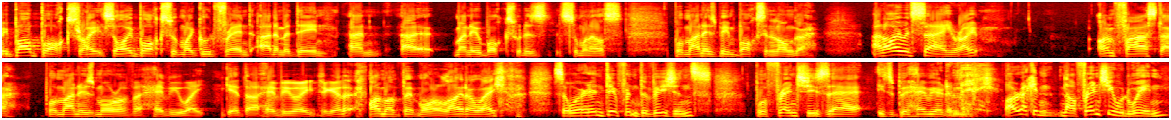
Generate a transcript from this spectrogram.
we both box, right? So I box with my good friend Adam Adine, and uh, Manu box with his, someone else. But Manu's been boxing longer. And I would say, right, I'm faster, but Manu's more of a heavyweight. Get that heavyweight, you get it? I'm a bit more lighter weight. so we're in different divisions, but Frenchie's uh, he's a bit heavier than me. I reckon now Frenchie would win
